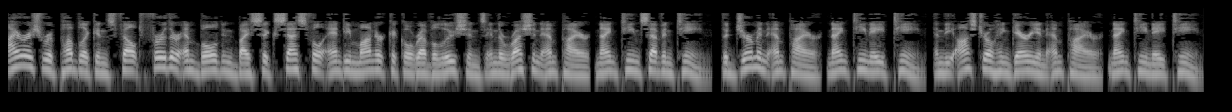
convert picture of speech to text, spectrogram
Irish Republicans felt further emboldened by successful anti-monarchical revolutions in the Russian Empire 1917, the German Empire 1918, and the Austro-Hungarian Empire 1918.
